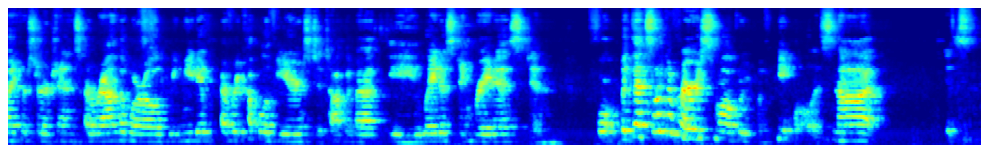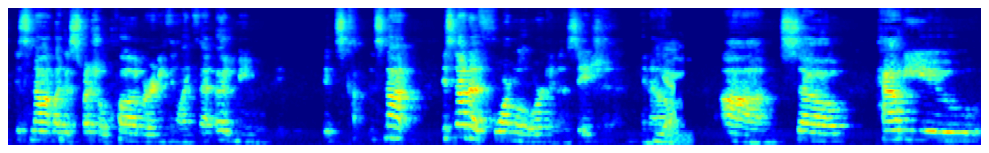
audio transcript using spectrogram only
microsurgeons around the world. We meet every couple of years to talk about the latest and greatest, and for, but that's like a very small group of people. It's not it's it's not like a special club or anything like that. I mean, it's it's not it's not a formal organization, you know. Yeah. Um, so how do you?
